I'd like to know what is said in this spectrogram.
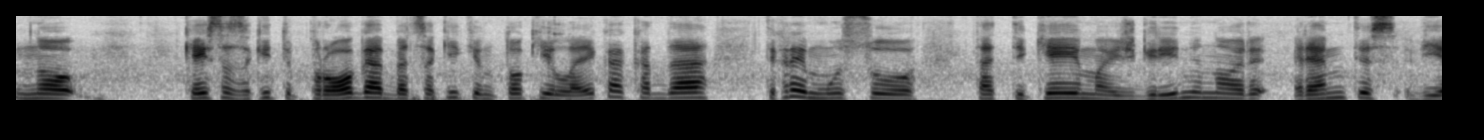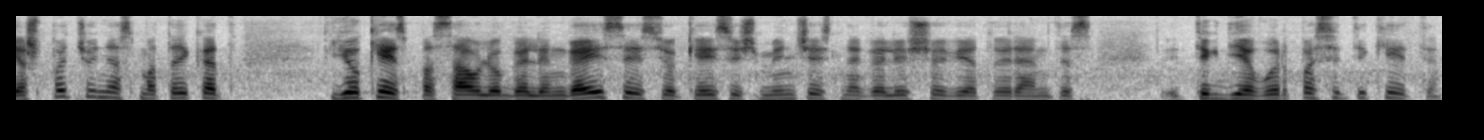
nu, keista sakyti progą, bet sakykime tokį laiką, kada tikrai mūsų tą tikėjimą išgrynino ir remtis viešpačiu, nes matai, kad jokiais pasaulio galingaisiais, jokiais išminčiais negali šioje vietoje remtis, tik Dievu ir pasitikėti.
